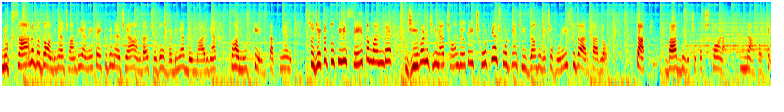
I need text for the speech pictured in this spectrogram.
ਨੁਕਸਾਨ ਵਧਾਉਂਦੀਆਂ ਜਾਂਦੀਆਂ ਨੇ, ਤਾਂ ਇੱਕ ਦਿਨ ਅਜਿਹਾ ਆਉਂਦਾ ਜਦੋਂ ਵੱਡੀਆਂ ਬਿਮਾਰੀਆਂ ਤੁਹਾਨੂੰ ਘੇਰ ਸਕਦੀਆਂ ਨੇ। ਸੋ ਜੇਕਰ ਤੁਸੀਂ ਵੀ ਸਿਹਤਮੰਦ ਜੀਵਨ ਜੀਣਾ ਚਾਹੁੰਦੇ ਹੋ, ਤਾਂ ਇਹ ਛੋਟੀਆਂ-ਛੋਟੀਆਂ ਚੀਜ਼ਾਂ ਦੇ ਵਿੱਚ ਹੁਣੇ ਹੀ ਸੁਧਾਰ ਕਰ ਲਓ, ਤਾਂ ਕਿ ਬਾਅਦ ਦੇ ਵਿੱਚ ਪਛਤਾਉਣਾ ਨਾ ਪਵੇ।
